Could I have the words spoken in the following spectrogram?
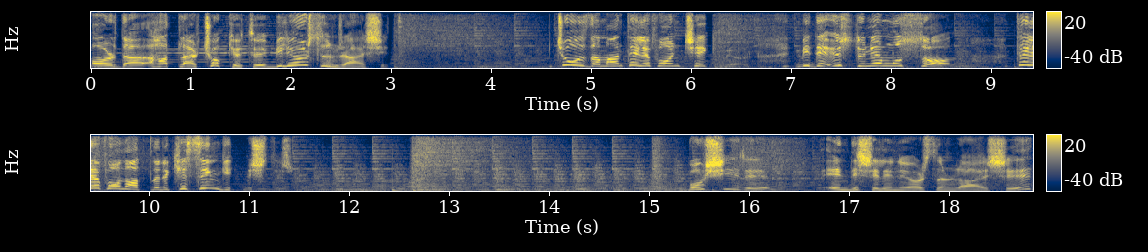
orada hatlar çok kötü biliyorsun Raşit. Çoğu zaman telefon çekmiyor. Bir de üstüne muson. Telefon hatları kesin gitmiştir. Boş yere endişeleniyorsun Raşit.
